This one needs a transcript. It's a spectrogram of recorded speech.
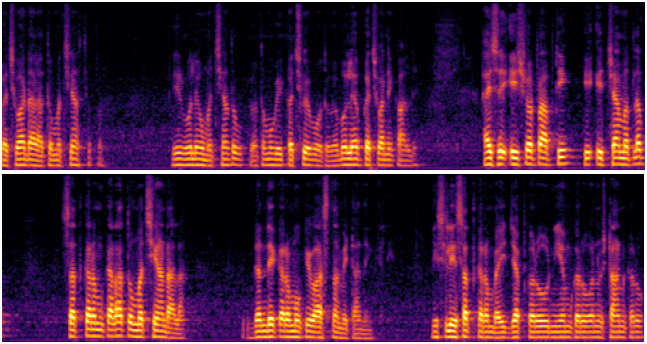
कछुआ डाला तो मच्छियाँ सफ़ा फिर बोले वो मच्छियाँ तो खत्म हो गई, कछुए बहुत हो गए। बोले, अब कछुआ निकाल दे। ऐसे ईश्वर प्राप्ति की इच्छा मतलब सत्कर्म करा तो मच्छियाँ डाला, गंदे कर्मों की वासना मिटाने के लिए। इसलिए सत्कर्म, भाई, जप करो, नियम करो, अनुष्ठान करो।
